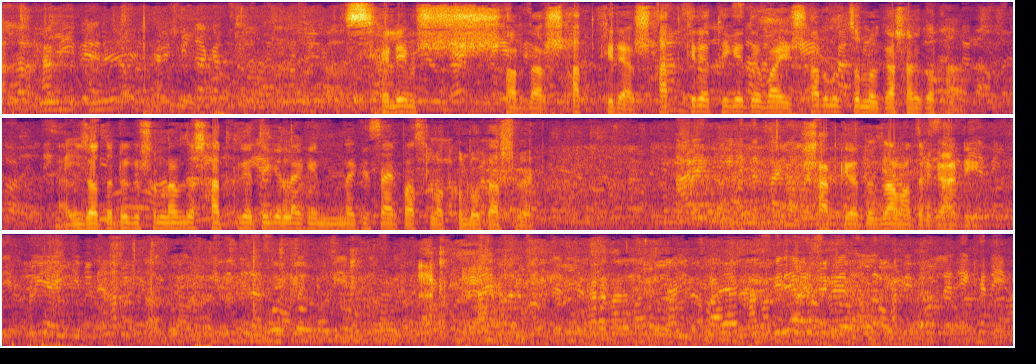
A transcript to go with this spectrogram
আল্লাহর হাবিবের বেশি টাকা ছিল। সেলিম সর্দার সাতক্ষীরা। সাতক্ষীরা থেকে তো ভাই সর্বোচ্চ লোক আসার কথা। আমি যতটুকু শুনলাম যে সাতক্ষীরা থেকে নাকি নাকি চার পাঁচ লক্ষ লোক আসবে। সাতক্ষীরা তো জামাতের ঘাটি যে হুইয়াই ইবনে আখতাব, ইহুদি রাসূলকে বিয়ে করেছেন। খায়বার যুদ্ধের ফিরে আসবেন, আল্লাহর হাবিব বললেন, এখানেই বিয়ে করব।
